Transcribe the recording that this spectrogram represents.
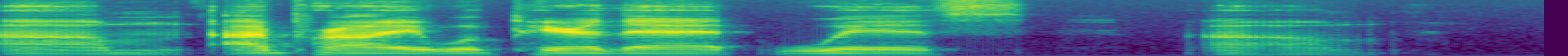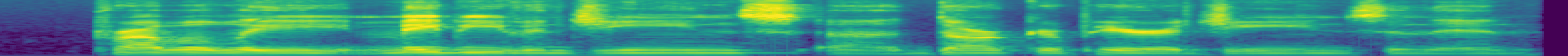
Um, I probably would pair that with um, probably maybe even jeans, a darker pair of jeans, and then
